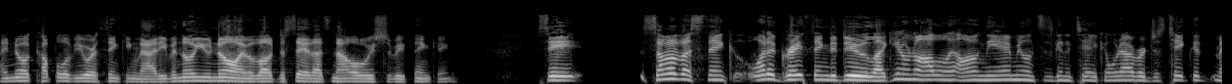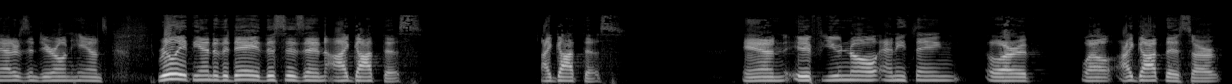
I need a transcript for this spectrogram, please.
I know a couple of you are thinking that, even though you know I'm about to say that's not what we should be thinking. See, some of us think, what a great thing to do. Like, you don't know how long the ambulance is going to take and whatever. Just take the matters into your own hands. Really, at the end of the day, this is an I got this. I got this. And if you know anything, or if, well, I got this are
